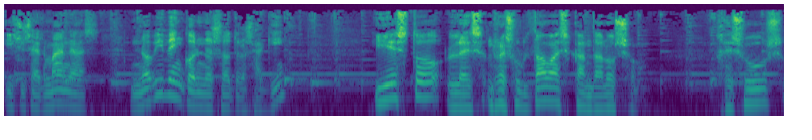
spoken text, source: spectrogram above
¿Y sus hermanas no viven con nosotros aquí? Y esto les resultaba escandaloso. Jesús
